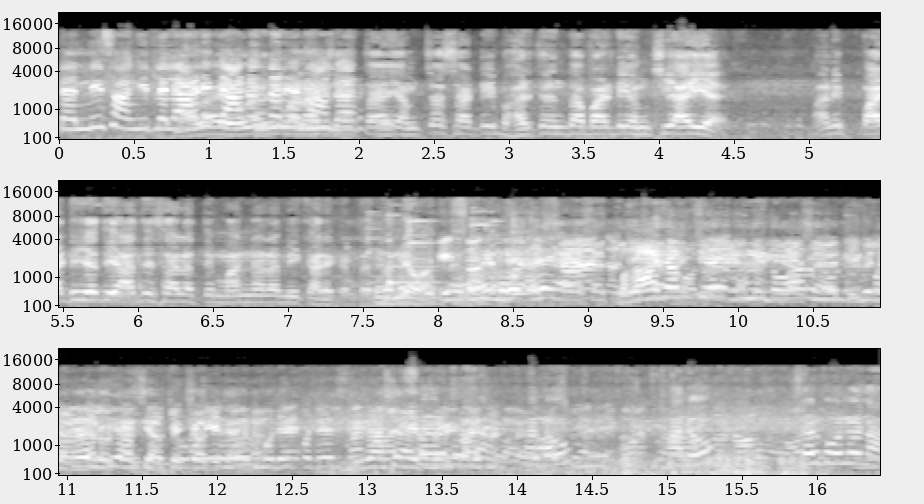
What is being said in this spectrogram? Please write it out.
त्यांनी सांगितलेलं आहे आणि मला एवढंच त्यानंतर हे म्हणायचं माघार आहे, आमच्यासाठी भारतीय जनता पार्टी आमची आई आहे आणि पार्टीचे ते आदेश आला ते मानणारा मी कार्यकर्ता आहे. धन्यवाद भाजपचे उमेदवार मोदी पटेल ही अशी अपेक्षा हेलो हेलो सर बोलो ना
